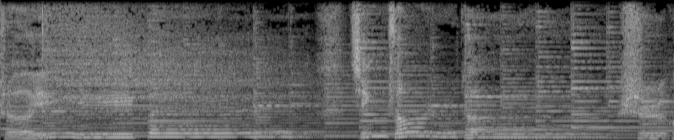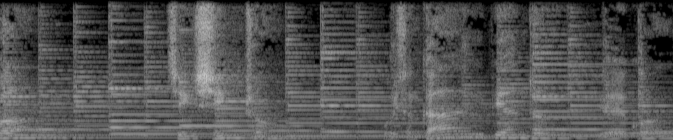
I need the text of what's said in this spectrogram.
这一杯敬昨日的时光，敬心中未曾改变的。月光，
